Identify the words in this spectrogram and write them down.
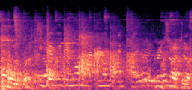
Oh, what a shot! Great shot, Jeff.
